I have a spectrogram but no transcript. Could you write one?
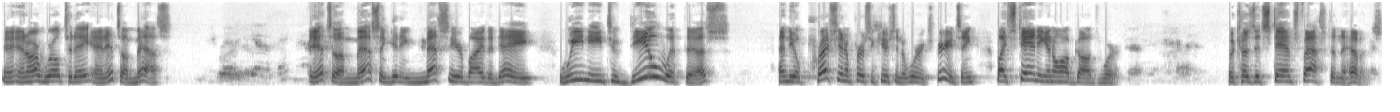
in our world today, and it's a mess. It's a mess and getting messier by the day. We need to deal with this and the oppression and persecution that we're experiencing by standing in awe of God's word because it stands fast in the heavens.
